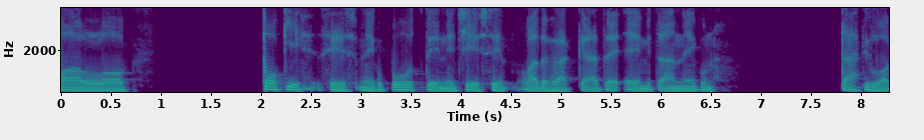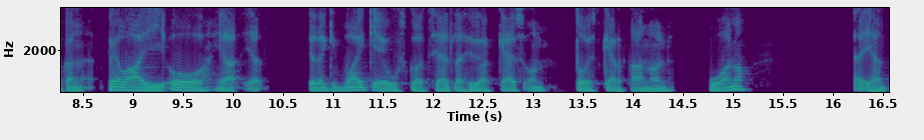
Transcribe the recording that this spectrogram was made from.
palloa. Toki siis niin kuin puhuttiin, niin Chiefsin laitohyökkäät ei, ei mitään niin kuin tähtiluokan pelaajia ole ja, ja jotenkin vaikea uskoa, että sieltä hyökkäys on toista kertaa noin huono. Ihan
